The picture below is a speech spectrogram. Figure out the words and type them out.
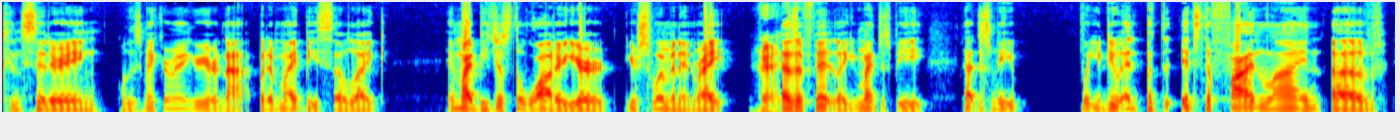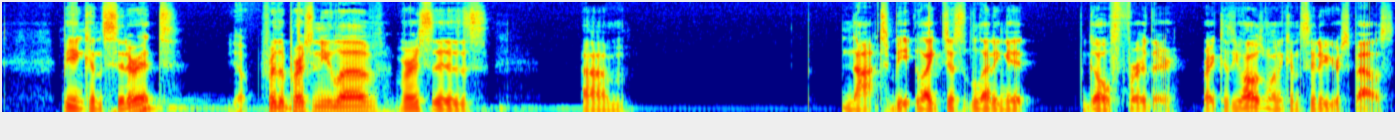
considering will this make her angry or not? But it might be so like it might be just the water you're you're swimming in right? Right. As it fit like you might just be that just me what you do. And but the, it's the fine line of being considerate yep. for the person you love versus um not be like just letting it go further right? Because you always want to consider your spouse.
